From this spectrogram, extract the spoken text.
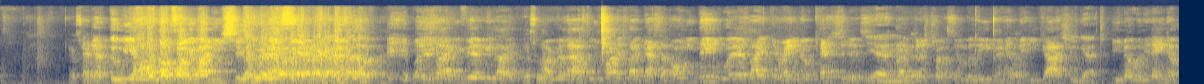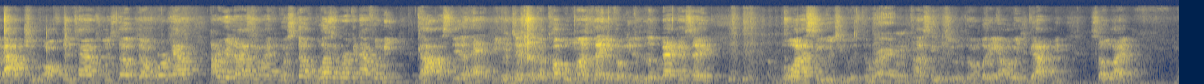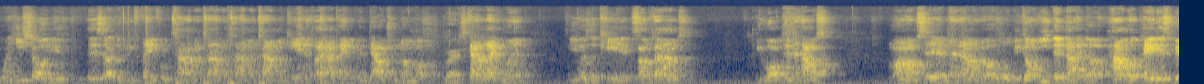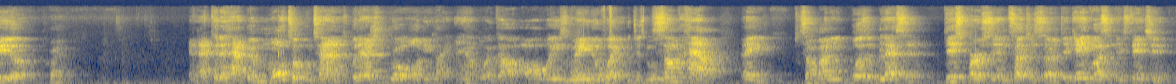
That's that right. got threw me off. I'm talking about these shoes. but it's like you feel me, like That's I realized through Christ, like that's the only thing where it's like there ain't no catch to this. Yeah. Like Mhm. just trust and believe in him and he got you. He got You You know, and it ain't about you. Oftentimes when stuff don't work out, I realized, like, when stuff wasn't working out for me, God still had me. It just took a couple months later for me to look back and say, Boy, I see what you was doing. Right. I see what you was doing, but he always got me. So like when he showed you his up to be faithful time and time and time and time again, it's like I can't even doubt you no more. Right. It's kinda like when you was a kid. Sometimes you walked in the house, mom said, Man, I don't know what we gonna eat tonight, uh, how I'm gonna pay this bill. Right. And that could have happened multiple times, but as you grow older, you're like, damn, boy, God always made a way. He just moved. Somehow, hey, somebody was a blessing. This person, such and such, they gave us an extension.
